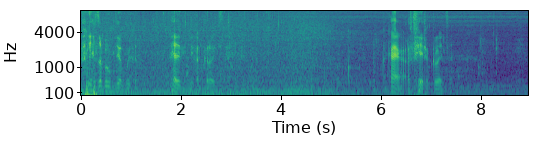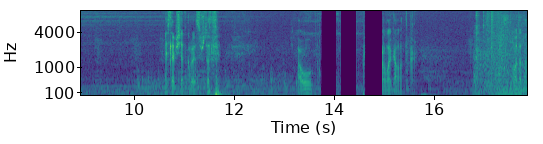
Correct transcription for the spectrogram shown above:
я забыл, где выход. Этот них откроется. Какая дверь откроется? Если вообще откроется что-то. Ау. Пролагало так. Вот это.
